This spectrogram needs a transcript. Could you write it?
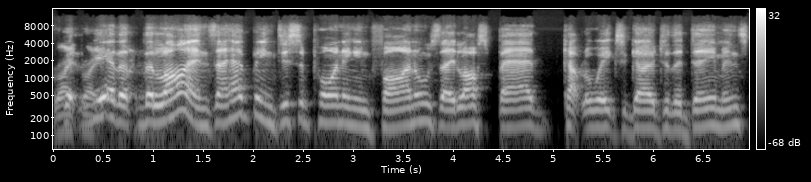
Right, but, right. Yeah, the the Lions they have been disappointing in finals. They lost bad a couple of weeks ago to the Demons.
